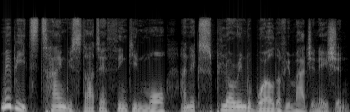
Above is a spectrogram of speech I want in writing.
maybe it's time we started thinking more and exploring the world of imagination.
